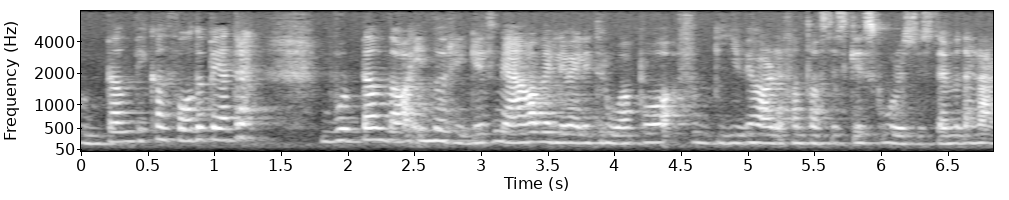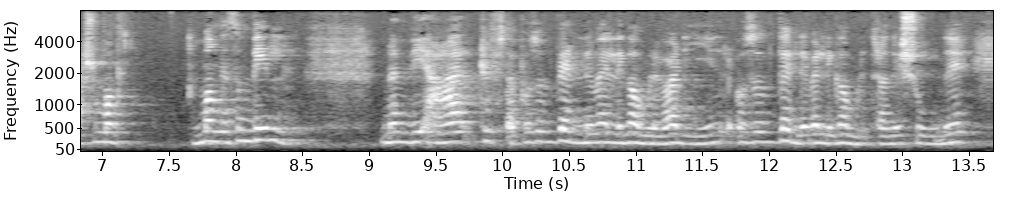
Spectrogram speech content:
hvordan vi kan få det bedre. Hvordan da i Norge, som jeg har veldig veldig troa på fordi vi har det fantastiske skolesystemet der det er så mange, mange som vil. Men vi er tufta på så veldig veldig gamle verdier og så veldig veldig gamle tradisjoner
